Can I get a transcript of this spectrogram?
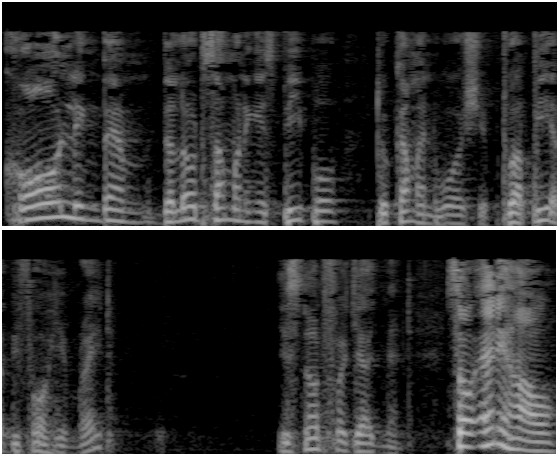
calling them, the Lord summoning his people to come and worship, to appear before him, right? It's not for judgment. So anyhow,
